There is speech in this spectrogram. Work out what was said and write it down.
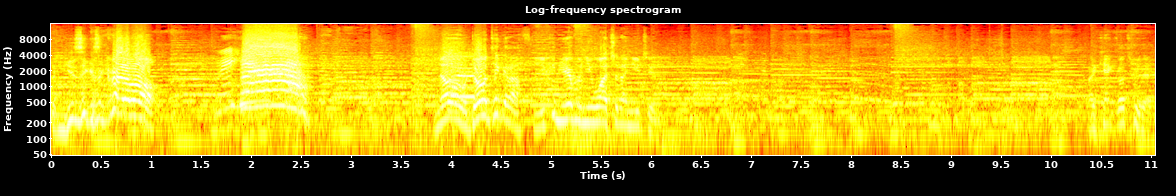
The music is incredible! Ah! No, don't take it off. You can hear when you watch it on YouTube. I can't go through that.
